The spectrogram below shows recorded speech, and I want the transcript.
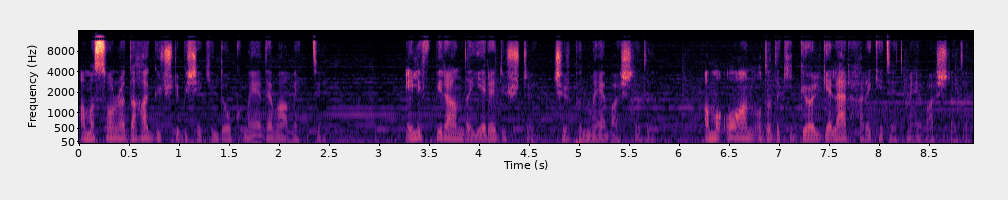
ama sonra daha güçlü bir şekilde okumaya devam etti. Elif bir anda yere düştü, çırpınmaya başladı. Ama o an odadaki gölgeler hareket etmeye başladı.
